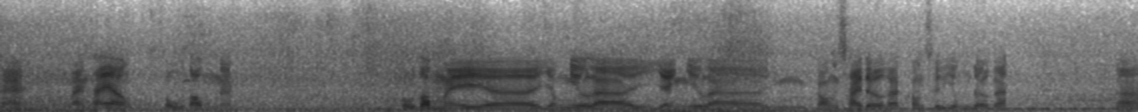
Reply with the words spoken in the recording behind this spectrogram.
Nè bạn thấy không? Phụ tùng nè. Phụ tùng này uh, giống như là dạng như là còn xài được á còn sử dụng được á. Đó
